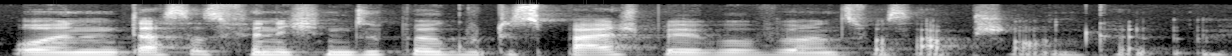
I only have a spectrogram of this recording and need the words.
Und das ist, finde ich, ein super gutes Beispiel, wo wir uns was abschauen könnten.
